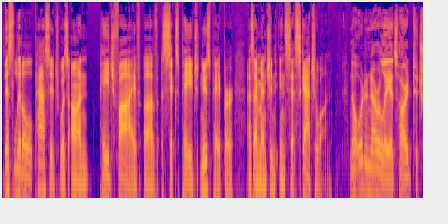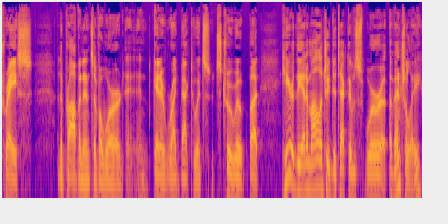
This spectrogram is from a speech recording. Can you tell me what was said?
This little passage was on page five of a six page newspaper, as I mentioned, in Saskatchewan. Now, ordinarily, it's hard to trace the provenance of a word and get it right back to its, its true root. But here, the etymology detectives were eventually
